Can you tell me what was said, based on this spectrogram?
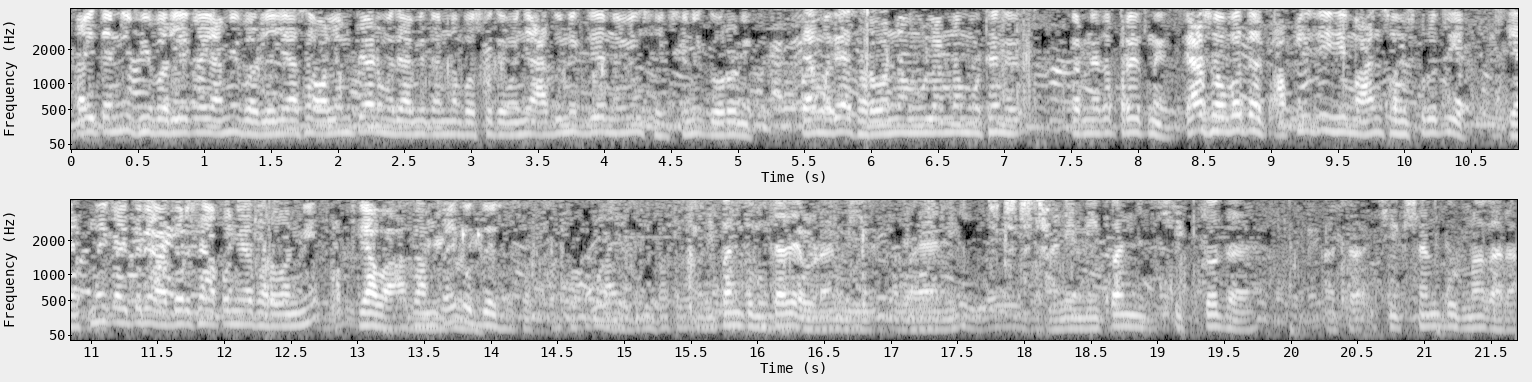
काही त्यांनी फी भरली काही आम्ही भरलेली. असं ऑलिम्पियाडमध्ये आम्ही त्यांना बसवतो म्हणजे आधुनिक जे नवीन शैक्षणिक धोरण आहे त्यामध्ये या सर्वांना मुलांना मोठे करण्याचा प्रयत्न आहे. त्यासोबतच आपली जी ही महान संस्कृती आहे यातनंही काहीतरी आदर्श आपण या सर्वांनी घ्यावा असा आमचा एक उद्देश असतो मी पण तुमचाच एवढा मी वयाने. आणि मी पण शिकतोच आहे. असं शिक्षण पूर्ण करा.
